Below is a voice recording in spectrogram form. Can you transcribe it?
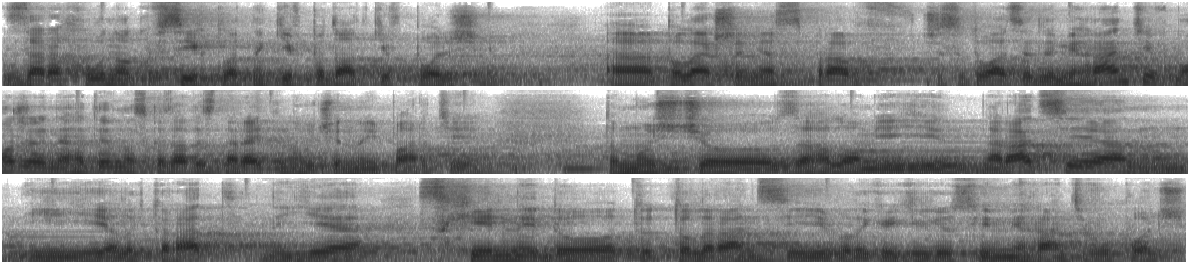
за рахунок всіх платників податків Польщі, е, полегшення справ чи ситуації для мігрантів може негативно сказатись на рейтингу чинної партії, тому що загалом її нарація і її електорат не є схильний до толеранції великої кількості мігрантів у Польщі.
